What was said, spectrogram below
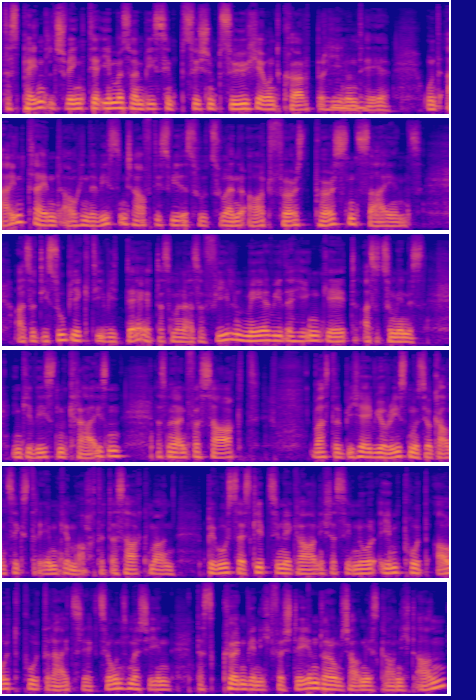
das Pendel schwingt ja immer so ein bisschen zwischen Psyche und Körper hin mhm. und her. Und ein Trend auch in der Wissenschaft ist wieder so zu einer Art First-Person-Science. Also die Subjektivität, dass man also viel mehr wieder hingeht, also zumindest in gewissen Kreisen, dass man einfach sagt, was der Behaviorismus ja ganz extrem gemacht hat. Da sagt man, Bewusstsein gibt es mir gar nicht, das sind nur Input, Output, Reizreaktionsmaschinen, das können wir nicht verstehen, darum schauen wir es gar nicht an.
